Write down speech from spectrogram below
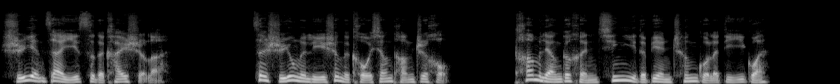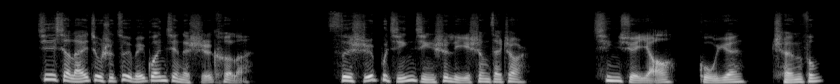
实验再一次的开始了。在使用了李胜的口香糖之后，他们两个很轻易的便撑过了第一关。接下来就是最为关键的时刻了。此时不仅仅是李胜在这儿，清雪瑶、古渊、陈峰、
